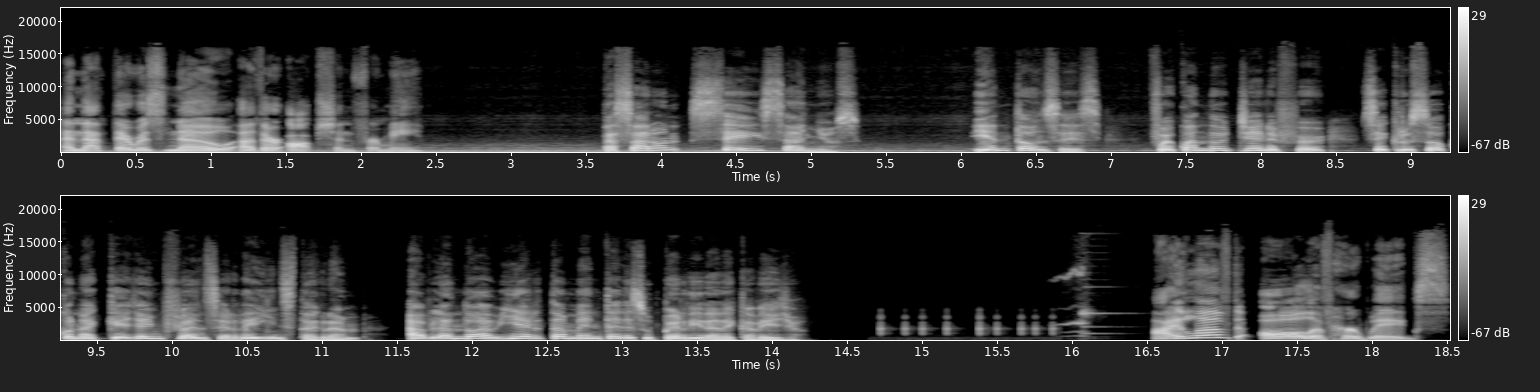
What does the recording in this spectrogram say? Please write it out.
and that there was no other option for me. Pasaron seis años y entonces fue cuando Jennifer se cruzó con aquella influencer de Instagram hablando abiertamente de su pérdida de cabello. I loved all of her wigs,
